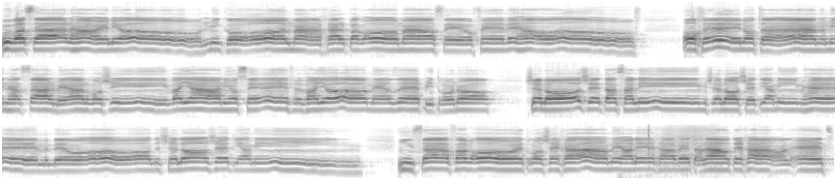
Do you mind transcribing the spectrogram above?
ובסל העליון מכל מאכל פרעה מעשה אופה והעוף אוכל אותם מן הסל מעל ראשי ויען יוסף ויאמר זה פתרונו. שלושת הסלים שלושת ימים הם בעוד שלושת ימים. יישא פרעה את ראשך מעליך ותלה אותך על עץ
